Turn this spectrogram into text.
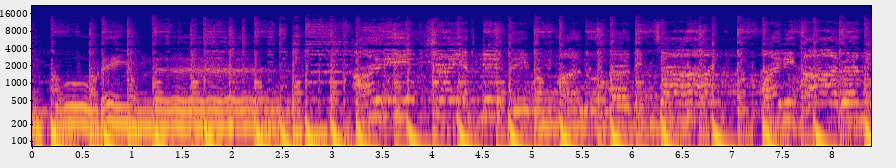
ദൈവം കൂടെയുണ്ട്. ദൈവം അനുവദിച്ച പരിഹാരമേ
